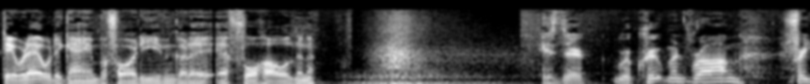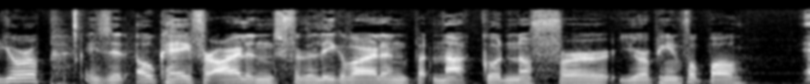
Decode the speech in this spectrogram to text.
they were out of the game before they even got a, a foothold in it. Is there recruitment wrong for Europe? Is it okay for Ireland, for the League of Ireland, but not good enough for European football?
